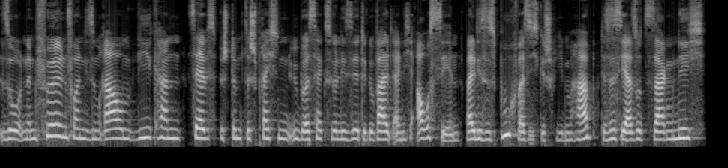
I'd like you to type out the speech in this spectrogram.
so ein Füllen von diesem Raum. Wie kann selbstbestimmtes Sprechen über sexualisierte Gewalt eigentlich aussehen? Weil dieses Buch, was ich geschrieben habe, das ist ja sozusagen nicht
